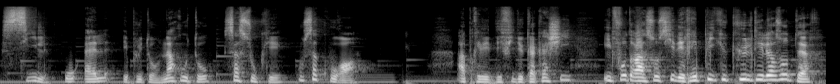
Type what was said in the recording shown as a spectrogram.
s'il ou elle est plutôt Naruto, Sasuke ou Sakura. Après les défis de Kakashi, il faudra associer des répliques cultes et leurs auteurs.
